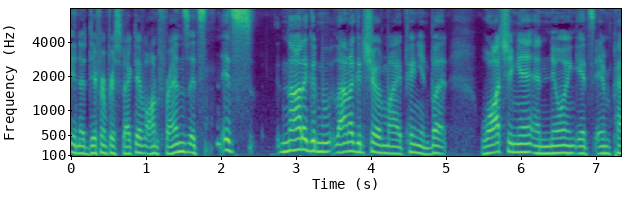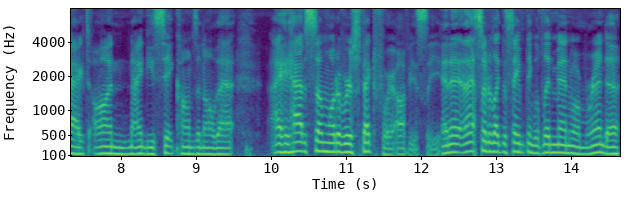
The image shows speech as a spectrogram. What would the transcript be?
in a different perspective on Friends, it's it's not a good not a good show in my opinion, but watching it and knowing its impact on 90s sitcoms and all that, I have somewhat of respect for it, obviously. And it, that's sort of like the same thing with Lin Manuel Miranda.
